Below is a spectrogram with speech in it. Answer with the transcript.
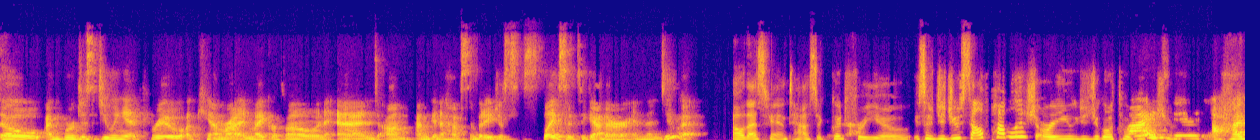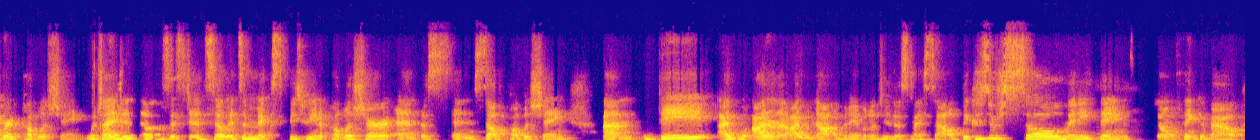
so I'm, we're just doing it through a camera and microphone and um, I'm going to have somebody just splice it together and then do it. Oh, that's fantastic. Good for you. So did you self-publish or you did you go through a I did a hybrid publishing, which I didn't know existed. So it's a mix between a publisher and a, and self-publishing. Um, they, I, I don't know, I would not have been able to do this myself because there's so many things don't think about.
